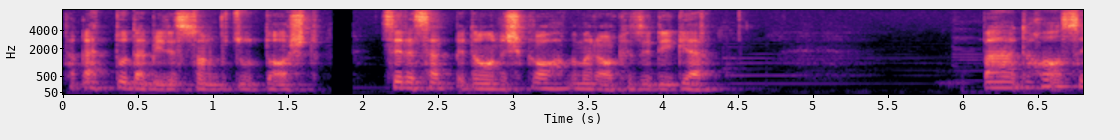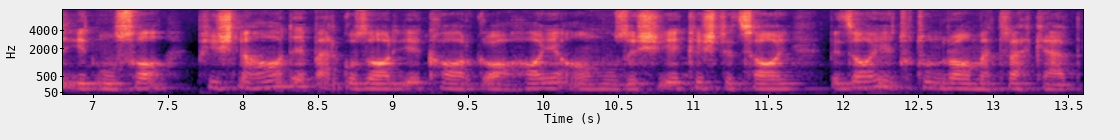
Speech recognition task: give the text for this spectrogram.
فقط دو دبیرستان وجود داشت سه به دانشگاه و مراکز دیگر بعدها سید موسا پیشنهاد برگزاری کارگاه های آموزشی کشت چای به جای توتون را مطرح کرد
